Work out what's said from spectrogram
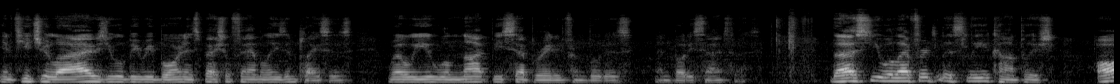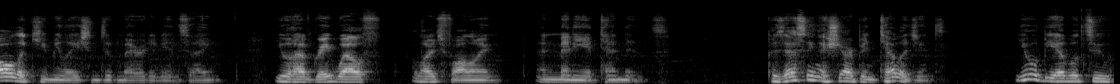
In future lives, you will be reborn in special families and places where you will not be separated from Buddhas and Bodhisattvas. Thus, you will effortlessly accomplish all accumulations of merit and insight, you will have great wealth, a large following, and many attendants. Possessing a sharp intelligence, you will be able to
